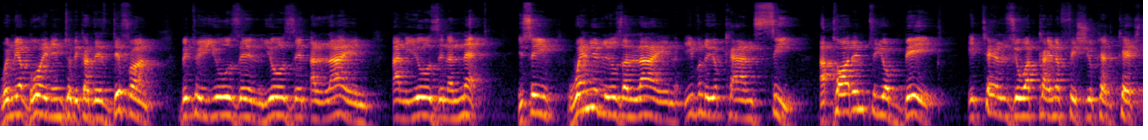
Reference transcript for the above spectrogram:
when we are going into because there's different between using using a line and using a net. You see, when you use a line, even though you can't see, According to your bait, it tells you what kind of fish you can catch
